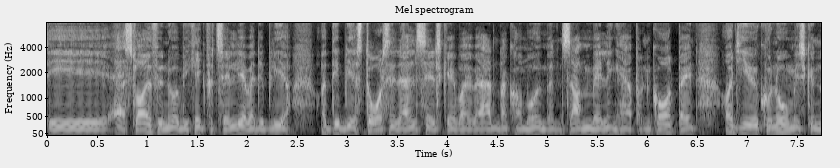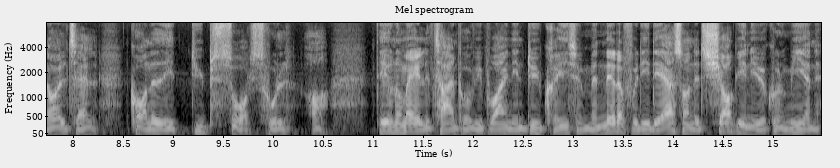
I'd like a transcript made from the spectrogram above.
det er sløjfet nu, og vi kan ikke fortælle jer, hvad det bliver. Og det bliver stort set alle selskaber i verden, der kommer ud med den samme melding her på den korte bane. Og de økonomiske nøgletal går ned i et dybt sort hul. Og det er jo normalt et tegn på, at vi er på vej ind i en dyb krise. Men netop fordi det er sådan et chok ind i økonomierne,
